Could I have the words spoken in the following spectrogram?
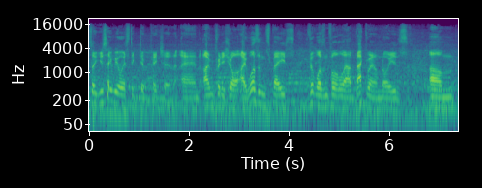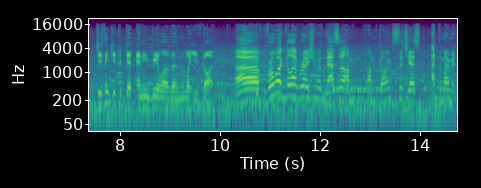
So you say realistic depiction, and I'm pretty sure I was in space if it wasn't for the loud background noise. Um, do you think you could get any realer than what you've got? Uh, from our collaboration with NASA, I'm, I'm going to suggest at the moment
